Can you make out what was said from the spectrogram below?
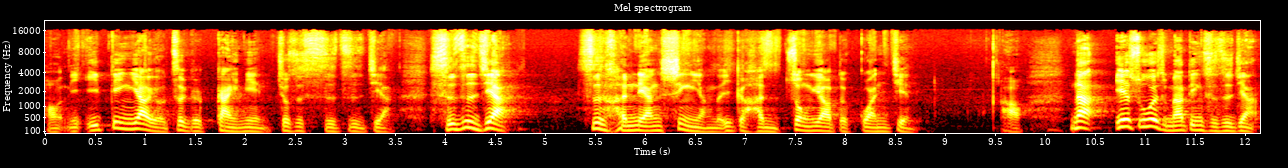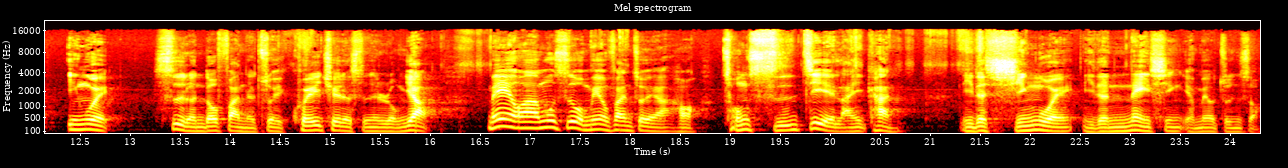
好，你一定要有这个概念，就是十字架。十字架是衡量信仰的一个很重要的关键。好，那耶稣为什么要钉十字架？因为世人都犯了罪，亏缺了神的荣耀。没有啊，牧师，我没有犯罪啊。好，从十诫来看，你的行为、你的内心有没有遵守？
